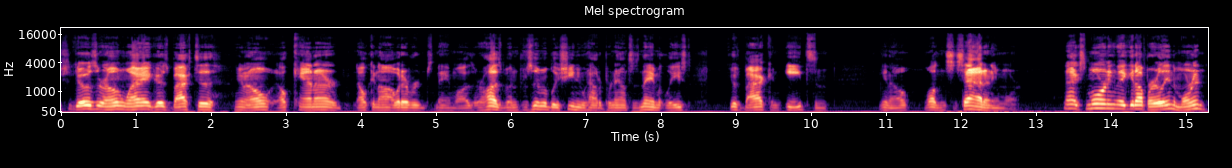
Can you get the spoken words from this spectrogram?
she goes her own way, goes back to, you know, Elkanah or Elkanah, whatever his name was, her husband. Presumably she knew how to pronounce his name at least. Goes back and eats and, you know, wasn't so sad anymore. Next morning, they get up early in the morning,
